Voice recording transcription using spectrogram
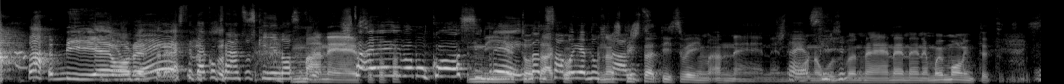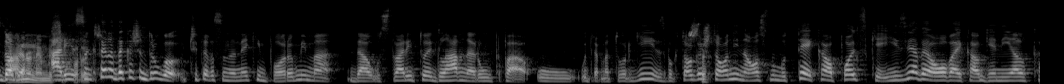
Nije, ono je treba. Jeste tako francuskinje nosite. Ma ne, Šta je, imam u kosi, Nije bre, to imam tako. samo jednu šnalicu. Znaš ti šta ti sve ima? A ne, ne, ne, ona uzme, ne, ne, ne, ne, moj molim te, stvarno ne ali sam htjela da kažem drugo, čitala sam na nekim forumima da u stvari to je glavna rupa u, u dramaturgiji, zbog toga što oni na osnovu te kao poljske izjave, ovaj kao genijalka,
